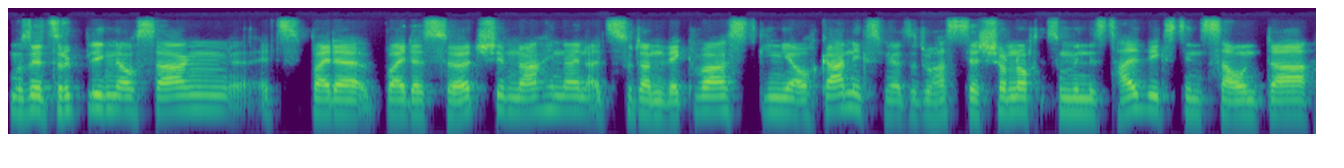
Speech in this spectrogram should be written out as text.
muss jetzt rückblickend auch sagen, jetzt bei der, bei der Search im Nachhinein, als du dann weg warst, ging ja auch gar nichts mehr. Also du hast ja schon noch zumindest halbwegs den Sound da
